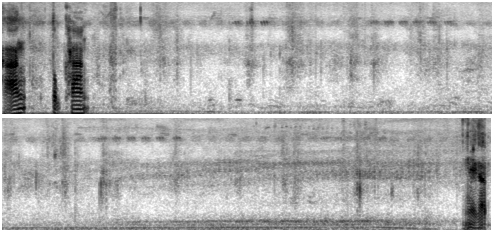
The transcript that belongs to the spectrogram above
ค้างตกค้างนี่ครับ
